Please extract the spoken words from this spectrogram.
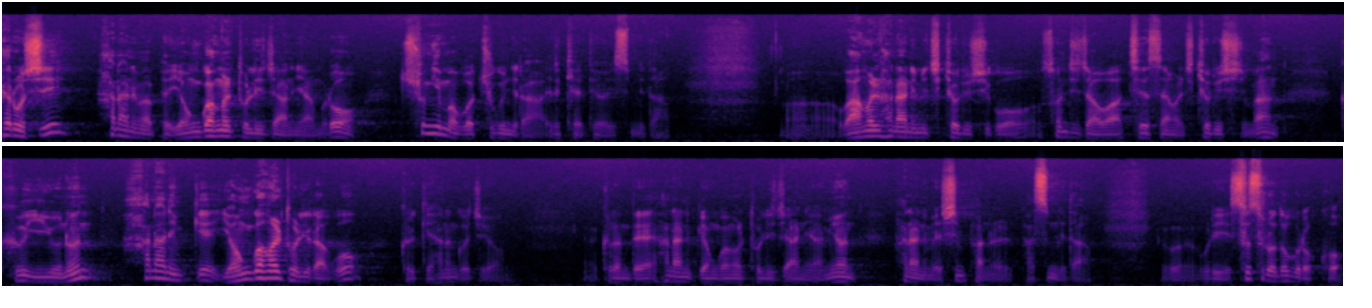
헤롯이 하나님 앞에 영광을 돌리지 아니하므로 충이 먹어 죽으니라 이렇게 되어 있습니다. 어, 왕을 하나님이 지켜주시고 선지자와 제사장을 지켜주시지만 그 이유는 하나님께 영광을 돌리라고 그렇게 하는 거죠. 그런데 하나님께 영광을 돌리지 아니하면 하나님의 심판을 받습니다. 우리 스스로도 그렇고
